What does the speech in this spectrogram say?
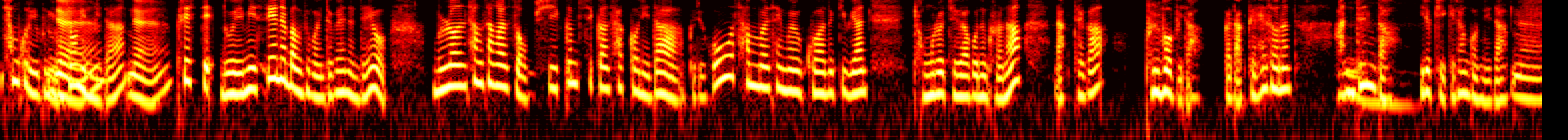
참고로 이분 네. 여성입니다. 네. 크리스티 노엠이 CNN 방송과 인터뷰를 했는데요. 물론 상상할 수 없이 끔찍한 사건이다. 그리고 산모의 생명을 구하기 위한 경우를 제외하고는 그러나 낙태가 불법이다. 그러니까 낙태를 해서는 안 된다. 음. 이렇게 얘기를 한 겁니다. 네.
